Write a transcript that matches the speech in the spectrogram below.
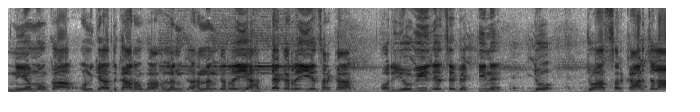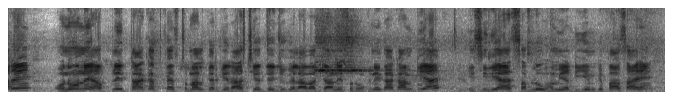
नियमों का, उनके अधिकारों का हलन, हनन कर रही है, हत्या कर रही है सरकार। और योगी जैसे व्यक्ति ने जो जो आज सरकार चला रहे हैं, उन्होंने अपनी ताकत का इस्तेमाल करके राष्ट्रीय अध्यक्ष के अलावा जाने से रोकने का काम किया है। इसीलिए आज सब लोग हम यहाँ डीएम के पास आए हैं।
